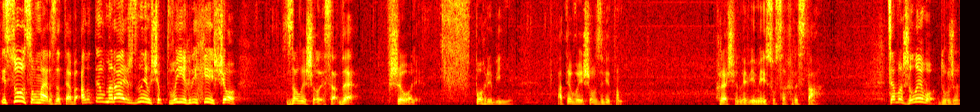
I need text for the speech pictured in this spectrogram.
Ісус вмер за тебе, але ти вмираєш з ним, щоб твої гріхи що залишилися? Де? В Шеолі, в погребінні. А ти вийшов звітом, хрещений в ім'я Ісуса Христа. Це важливо дуже.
